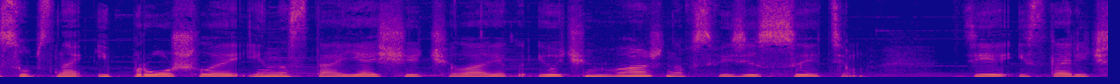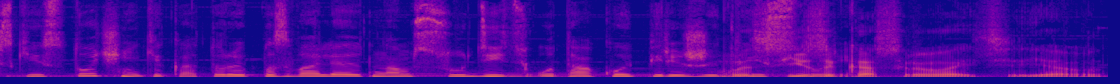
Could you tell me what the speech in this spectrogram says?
собственно, и прошлое, и настоящее человека. И очень важно в связи с этим те исторические источники, которые позволяют нам судить о такой пережитой Вы истории. с языка срываете. Я вот...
